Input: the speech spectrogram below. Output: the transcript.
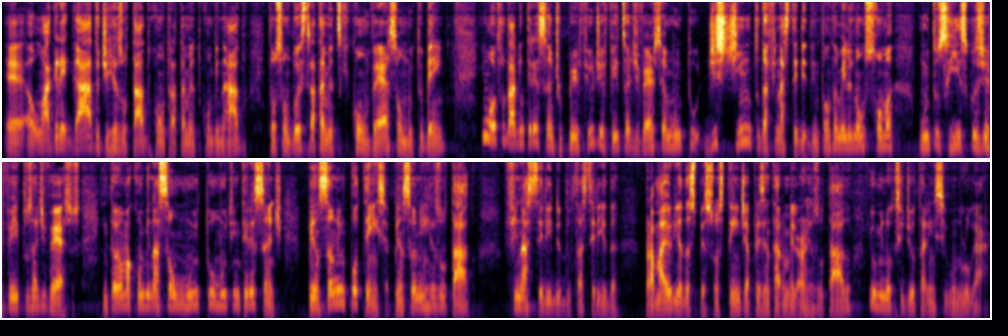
é, um agregado de resultado com o tratamento combinado. Então são dois tratamentos que conversam muito bem. E um outro dado interessante, o perfil de efeitos adversos é muito distinto da finasterida, então também ele não soma muitos riscos de efeitos adversos. Então é uma combinação muito, muito interessante. Pensando em potência, pensando em resultado, finasterida e dutasterida para a maioria das pessoas tende a apresentar o melhor resultado e o minoxidil estaria em segundo lugar.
